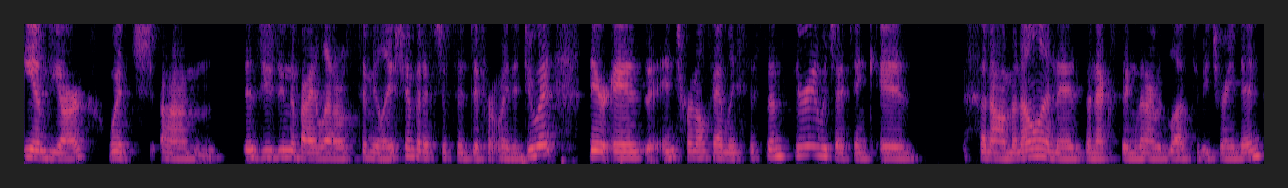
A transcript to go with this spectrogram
EMDR, which um, is using the bilateral stimulation, but it's just a different way to do it. There is internal family systems theory, which I think is phenomenal and is the next thing that I would love to be trained in.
